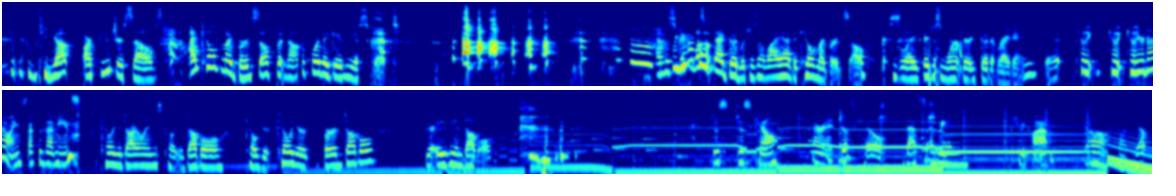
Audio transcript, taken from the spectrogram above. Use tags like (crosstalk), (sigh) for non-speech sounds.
(laughs) yup, our future selves. I killed my bird self, but not before they gave me a script. (laughs) And the script wasn't to- that good, which is why I had to kill my bird self because like they just weren't very good at writing it. kill, kill, kill your darlings. That's what that means. Kill your darlings, kill your double, killed your kill your bird double, your avian double. Just, just kill. All right. Just kill. That's I Should we- mean, Should we clap? oh fuck, yep.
